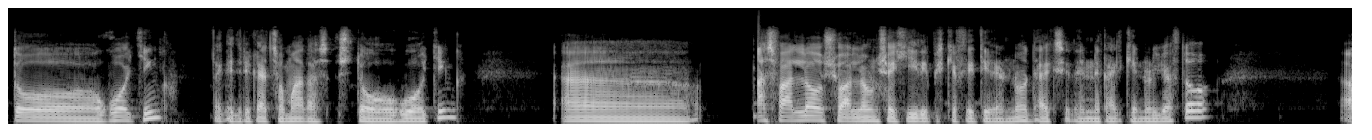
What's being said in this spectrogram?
το walking, τα κεντρικά της ομάδας στο walking. Ε, ασφαλώς ο Αλόνσο έχει ήδη επισκεφθεί τη Ρενό, εντάξει, δεν είναι κάτι καινούργιο αυτό. Ε,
